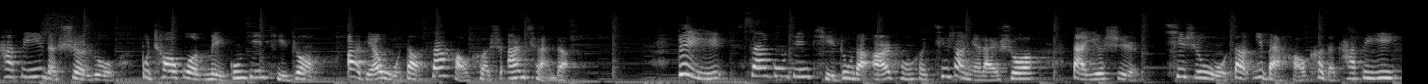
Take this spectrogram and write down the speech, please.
咖啡因的摄入不超过每公斤体重。二点五到三毫克是安全的。对于三公斤体重的儿童和青少年来说，大约是七十五到一百毫克的咖啡因。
